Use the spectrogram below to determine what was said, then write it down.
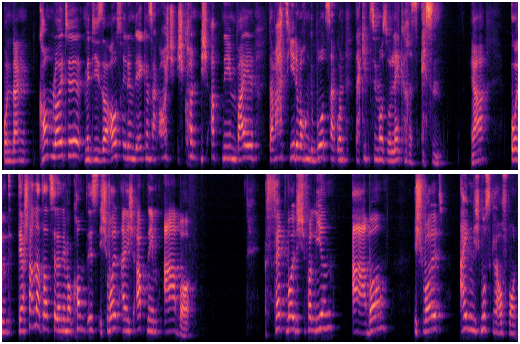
Und dann kommen Leute mit dieser Ausrede um die Ecke und sagen, oh, ich, ich konnte nicht abnehmen, weil da war jetzt jede Woche ein Geburtstag und da gibt es immer so leckeres Essen. Ja, und der Standardsatz, der dann immer kommt, ist, ich wollte eigentlich abnehmen, aber Fett wollte ich verlieren, aber ich wollte eigentlich Muskeln aufbauen,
